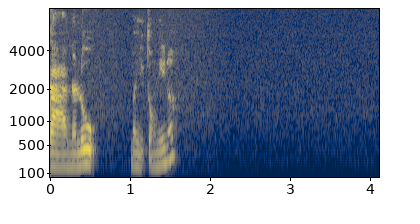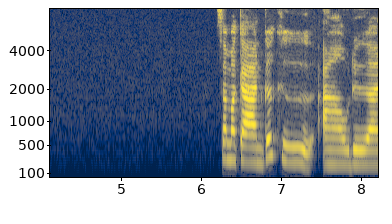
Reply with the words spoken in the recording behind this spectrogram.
การนะลูกมาอยู่ตรงนี้เนาะสมการก็คือเอาเดือน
